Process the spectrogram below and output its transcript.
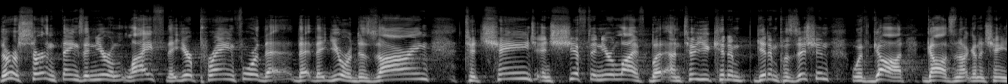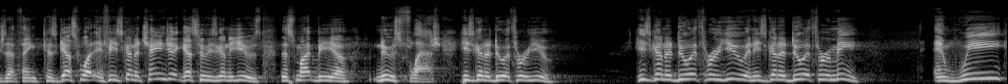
There are certain things in your life that you're praying for, that, that, that you are desiring to change and shift in your life. But until you in, get in position with God, God's not going to change that thing. Because guess what? If He's going to change it, guess who He's going to use? This might be a news flash. He's going to do it through you. He's going to do it through you, and He's going to do it through me. And we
